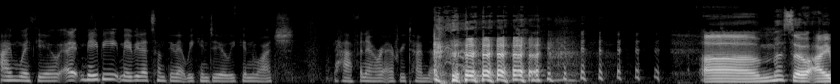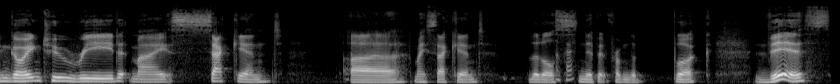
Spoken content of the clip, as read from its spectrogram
I'm with you. Uh, maybe maybe that's something that we can do. We can watch half an hour every time that Um, so I'm going to read my second, uh, my second little snippet from the book. This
